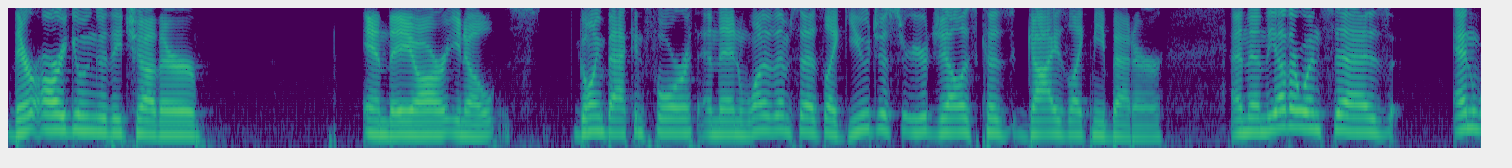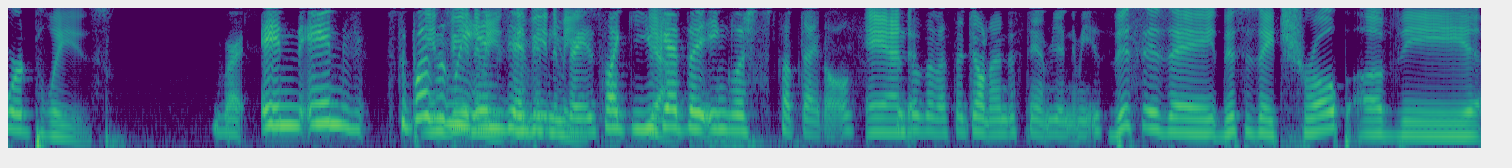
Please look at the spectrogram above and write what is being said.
they're arguing with each other and they are, you know, going back and forth and then one of them says like you just you're jealous cuz guys like me better. And then the other one says n-word please. Right. In in supposedly in Vietnamese, Vietnamese, in Vietnamese. right? It's like you Yeah. get the English subtitles. And- those of us that don't understand Vietnamese. This is a this is a trope of the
